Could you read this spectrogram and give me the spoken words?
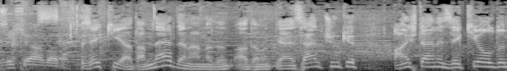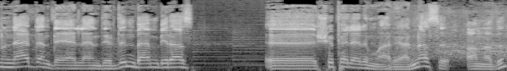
Zeki adam. Zeki adam nereden anladın adamın? Yani sen çünkü Einstein'ın zeki olduğunu nereden değerlendirdin? Ben biraz eee, şüphelerim var ya. Nasıl anladın?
